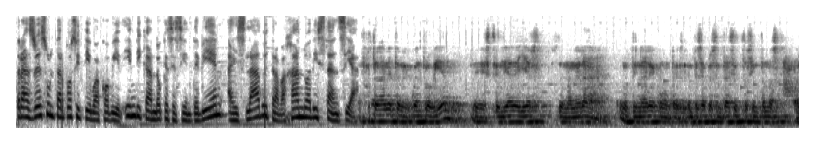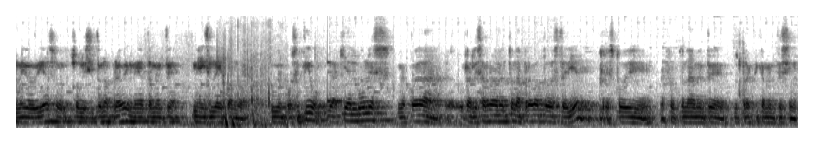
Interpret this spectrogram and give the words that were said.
tras resultar positivo a COVID, indicando que se siente bien, aislado y trabajando a distancia. Afortunadamente me encuentro bien. Este, el día de ayer, de manera rutinaria, como empecé a presentar ciertos síntomas a mediodía, solicité una prueba e inmediatamente me aislé cuando tuve positivo. De aquí al lunes me pueda realizar nuevamente una prueba, todo esté bien. Estoy afortunadamente pues, prácticamente sin,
